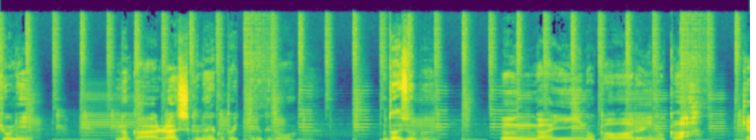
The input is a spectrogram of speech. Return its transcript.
今日になんからしくないこと言ってるけど大丈夫？運がいいのか悪いのか。今日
